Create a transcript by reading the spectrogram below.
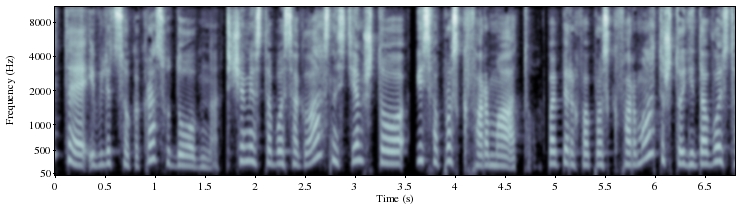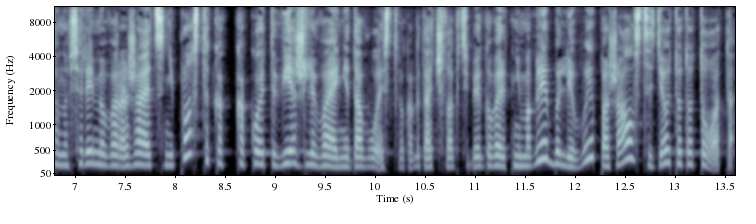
открытое и в лицо как раз удобно. С чем я с тобой согласна, с тем, что есть вопрос к формату. Во-первых, вопрос к формату, что недовольство, оно все время выражается не просто как какое-то вежливое недовольство, когда человек тебе говорит, не могли бы ли вы, пожалуйста, сделать то-то, то-то.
